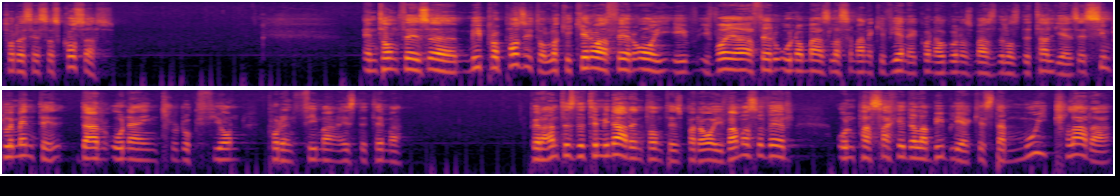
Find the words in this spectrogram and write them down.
todas esas cosas. Entonces, eh, mi propósito, lo que quiero hacer hoy, y, voy a hacer uno más la semana que viene con algunos más de los detalles, es simplemente dar una introducción por encima a este tema. Pero antes de terminar, entonces, para hoy, vamos a ver un pasaje de la Biblia que está muy clara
